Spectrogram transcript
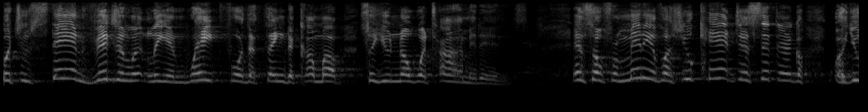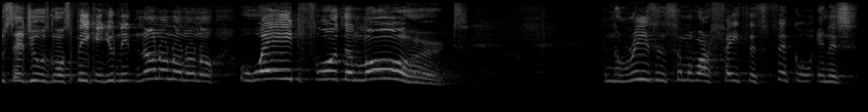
but you stand vigilantly and wait for the thing to come up so you know what time it is. And so for many of us, you can't just sit there and go, well, you said you was going to speak and you need, no, no, no, no, no. Wait for the Lord. And the reason some of our faith is fickle and is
